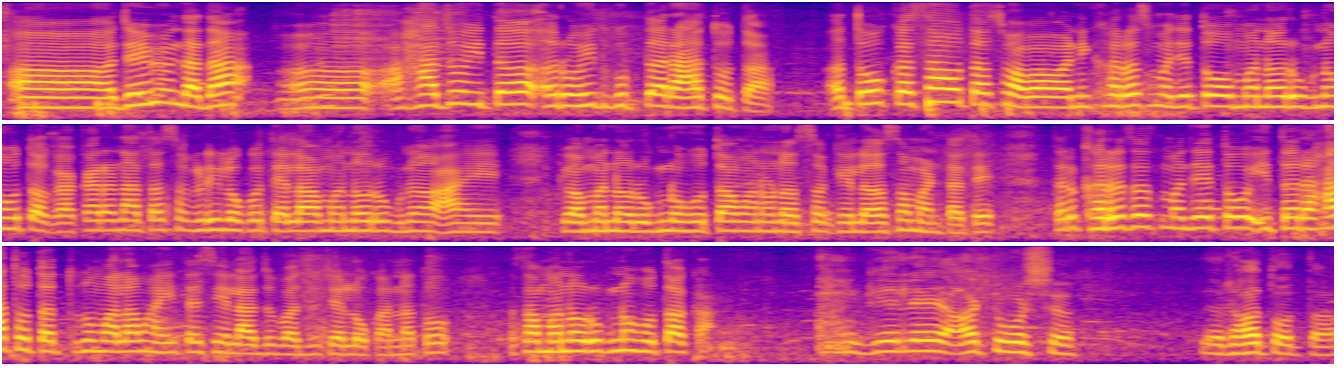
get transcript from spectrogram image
जयभीम जय भीम दादा हा जो इथं रोहित गुप्ता राहत होता तो कसा होता स्वभाव? आणि खरंच म्हणजे तो मनोरुग्ण होता का? कारण आता सगळी लोक त्याला मनोरुग्ण आहे किंवा मनोरुग्ण होता म्हणून असं केलं असं म्हणतात ते. तर खरंचच म्हणजे तो इथं राहत होता तो तुम्हाला माहीत असेल आजूबाजूच्या लोकांना तो असा मनोरुग्ण होता का? गेले आठ वर्ष. राहत होता.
